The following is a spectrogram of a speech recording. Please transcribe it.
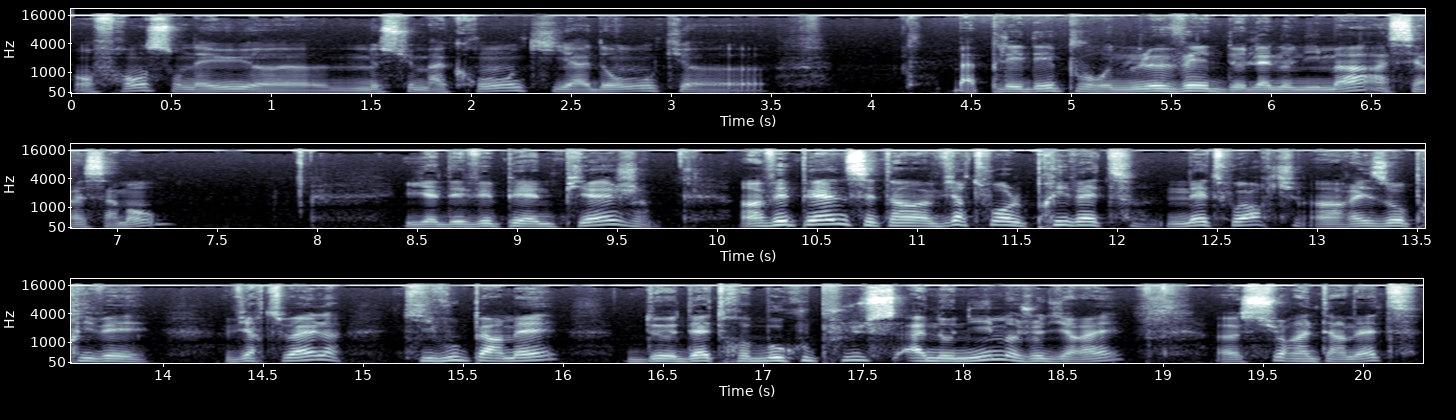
En France, on a eu euh, M. Macron qui a donc euh, bah, plaidé pour une levée de l'anonymat assez récemment. Il y a des VPN pièges. Un VPN, c'est un Virtual Private Network, un réseau privé virtuel qui vous permet d'être beaucoup plus anonyme, je dirais, euh, sur Internet.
